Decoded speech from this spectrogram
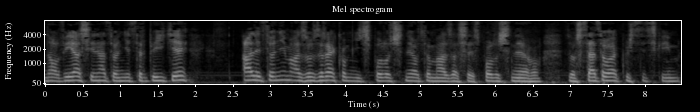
No vy asi na to netrpíte, ale to nemá so zrakom nič spoločného, to má zase spoločného so statoakustickým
